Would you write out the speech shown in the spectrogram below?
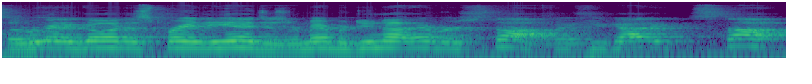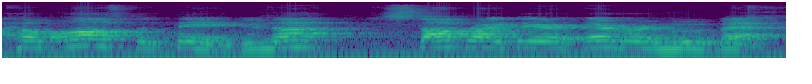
So we're going to go in and spray the edges. Remember, do not ever stop. If you got to stop, come off the thing. Do not stop right there ever and move back.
